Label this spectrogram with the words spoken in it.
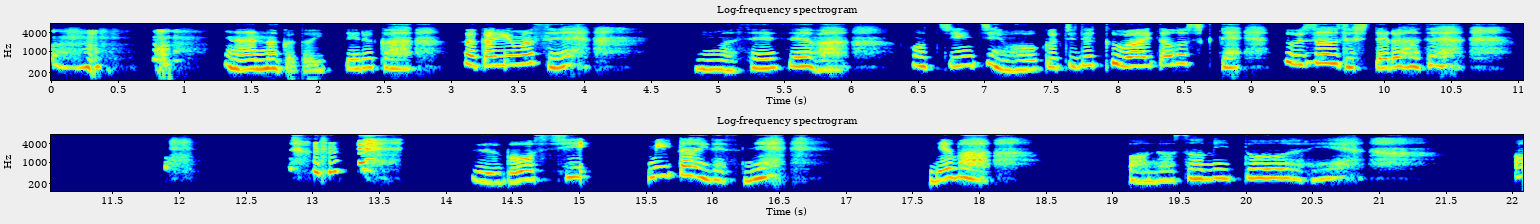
何のこと言ってるか、わかります？今先生は、おちんちんをお口でくわえてほしくて、うずうずしてるはず。図星、みたいですね。では、お望み通り、ああ、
